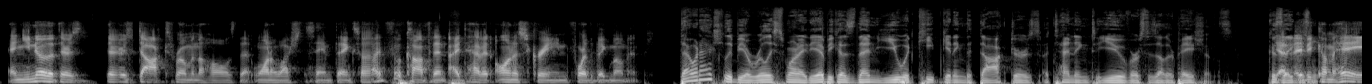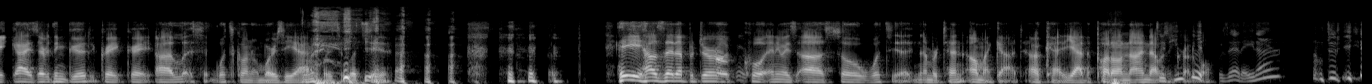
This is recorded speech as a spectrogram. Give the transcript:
and you know that there's there's docs roaming the halls that want to watch the same thing. So I'd feel confident I'd have it on a screen for the big moment. That would actually be a really smart idea because then you would keep getting the doctors attending to you versus other patients. Because yeah, they, they become, hey guys, everything good? Great, great. Uh, listen, what's going on? Where's he at? What's, what's hey, how's that epidural? Cool. Anyways, uh, so what's uh, number ten? Oh my god. Okay, yeah, the putt on nine. That Did was incredible. was that eight iron? Did he?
